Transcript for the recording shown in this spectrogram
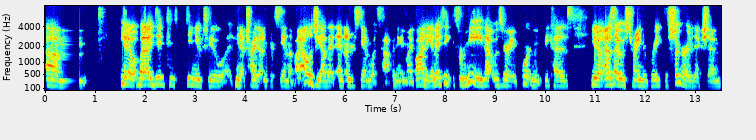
um, you know, but I did continue to, you know, try to understand the biology of it and understand what's happening in my body. And I think for me, that was very important because, you know, as I was trying to break the sugar addiction,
